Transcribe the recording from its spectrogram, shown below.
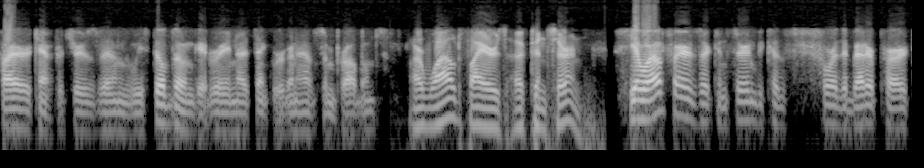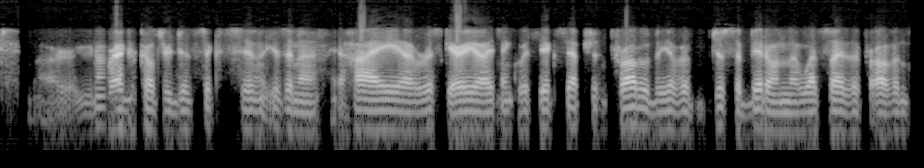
higher temperatures and we still don't get rain. I think we're going to have some problems. Are wildfires a concern? Yeah, wildfires are concerned because for the better part, our you know our agriculture districts is in a, a high uh, risk area. I think, with the exception probably of a, just a bit on the west side of the province,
